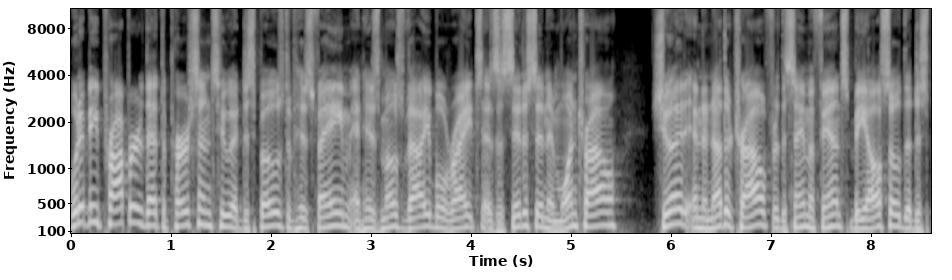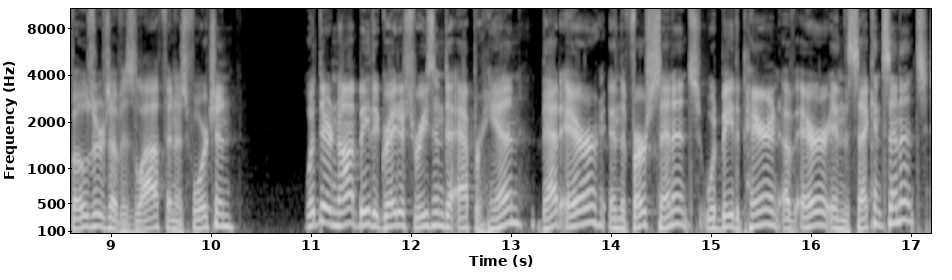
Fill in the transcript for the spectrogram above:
Would it be proper that the persons who had disposed of his fame and his most valuable rights as a citizen in one trial should, in another trial for the same offense, be also the disposers of his life and his fortune? Would there not be the greatest reason to apprehend that error in the first sentence would be the parent of error in the second sentence?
